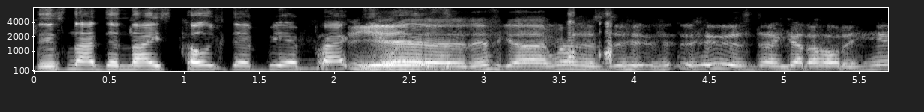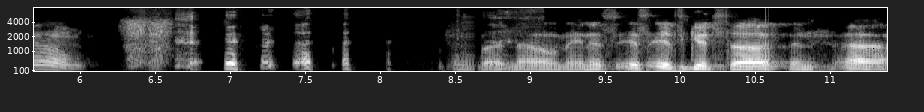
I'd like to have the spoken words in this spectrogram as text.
this not the nice coach that be at practice. Yeah, this guy, what is, who has done got a hold of him? but no, man, it's it's it's good stuff, and uh,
